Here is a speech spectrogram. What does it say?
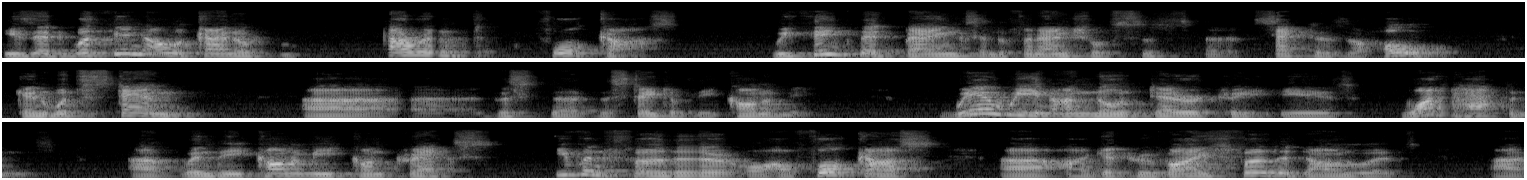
is that within our kind of current forecast, we think that banks and the financial uh, sector as a whole can withstand uh, the, the, the state of the economy. Where we in unknown territory is what happens uh, when the economy contracts even further or our forecasts uh, get revised further downwards. Uh,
